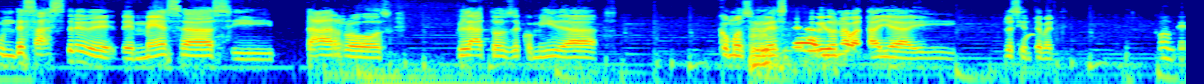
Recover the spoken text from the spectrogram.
un desastre de, de mesas y tarros, platos de comida, como si hubiese habido una batalla ahí recientemente. Ok.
